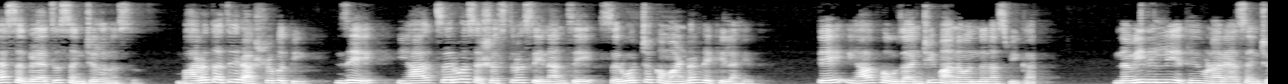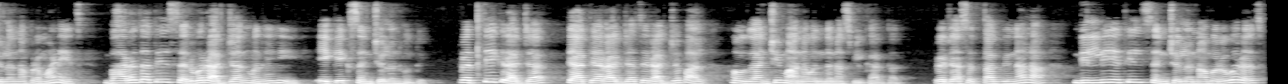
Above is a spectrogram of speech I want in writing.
ह्या सगळ्याचं संचलन असतं. भारताचे राष्ट्रपती जे ह्या सर्व सशस्त्र सेनांचे सर्वोच्च कमांडर देखील आहेत ते ह्या फौजांची मानवंदना स्वीकार नवी दिल्ली येथे होणाऱ्या संचलनाप्रमाणेच भारतातील सर्व राज्यांमध्येही एक एक संचलन होते. प्रत्येक राज्यात त्या त्या राज्याचे राज्यपाल फौजांची मानवंदना स्वीकारतात. प्रजासत्ताक दिनाला दिल्ली येथील संचलनाबरोबरच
